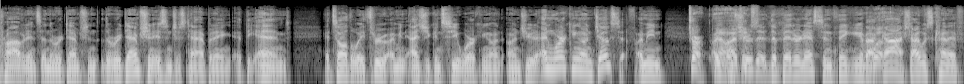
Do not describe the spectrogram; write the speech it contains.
providence and the redemption. The redemption isn't just happening at the end; it's all the way through. I mean, as you can see, working on on Judah and working on Joseph. I mean, Sure, I'm, Yeah, I'm I sure the, the bitterness and thinking about, Well- gosh, I was kind of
